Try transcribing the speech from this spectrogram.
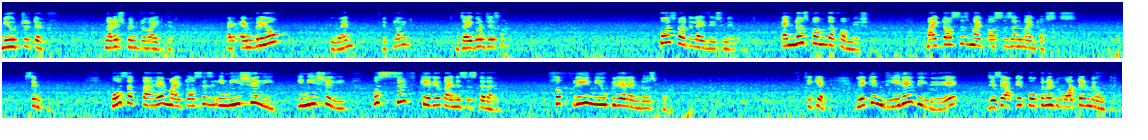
न्यूट्रिटिव नरिशमेंट प्रोवाइड कर रहा है। और एम्ब्रियो 2N डिप्लॉइड जाइगोट जैसा। पोस्ट फर्टिलाइजेशन इवेंट एंडोस्पर्म का formation mitosis mitosis and mitosis simple हो सकता है माइटोसिस इनिशियली इनिशियली वो सिर्फ़ कैरियोकाइनेसिस कराए। सो फ्री न्यूक्लियर एंडोस्पर्म ठीक है? लेकिन धीरे धीरे जैसे आपके कोकोनट वाटर में होता है।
